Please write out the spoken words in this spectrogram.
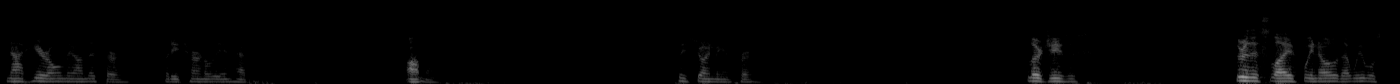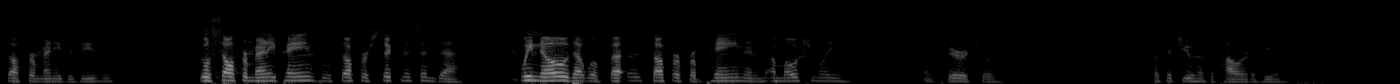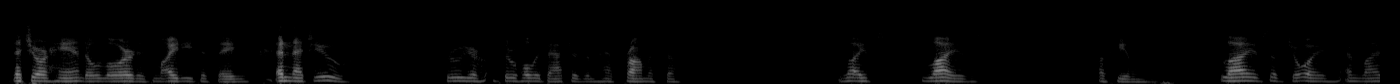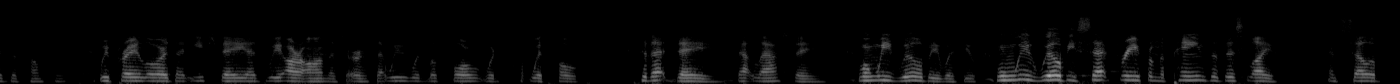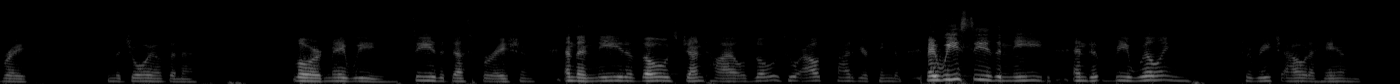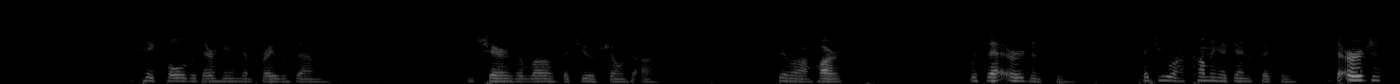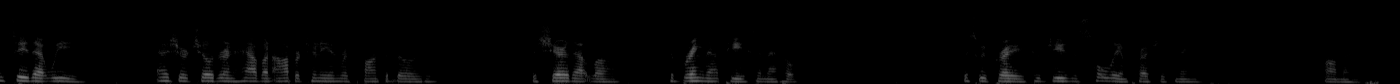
Not here only on this earth, but eternally in heaven. Amen. Please join me in prayer. Lord Jesus, through this life we know that we will suffer many diseases. We will suffer many pains. We'll suffer sickness and death. We know that we'll fe- suffer from pain and emotionally and spiritually, but that you have the power to heal. That your hand, O Lord, is mighty to save, and that you, through your through holy baptism, have promised us lives lives of healing, lives of joy, and lives of comfort. We pray, Lord, that each day as we are on this earth, that we would look forward with, hope to that day, that last day, when we will be with you, when we will be set free from the pains of this life and celebrate in the joy of the next. Lord, may we see the desperation and the need of those Gentiles, those who are outside of your kingdom. May we see the need and be willing to reach out a hand, take hold of their hand and pray with them, and share the love that you have shown to us. Fill our hearts with that urgency that you are coming again quickly, the urgency that we, as your children, have an opportunity and responsibility to share that love, to bring that peace and that hope. This we pray through Jesus' holy and precious name. Amen.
